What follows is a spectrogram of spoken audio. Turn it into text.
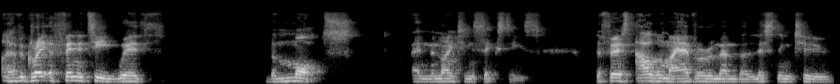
I have a great affinity with the mods in the 1960s. The first album I ever remember listening to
